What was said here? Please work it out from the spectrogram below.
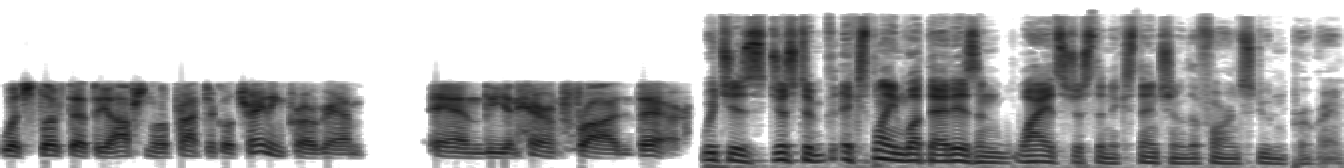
which looked at the optional practical training program and the inherent fraud there. Which is just to explain what that is and why it's just an extension of the foreign student program.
